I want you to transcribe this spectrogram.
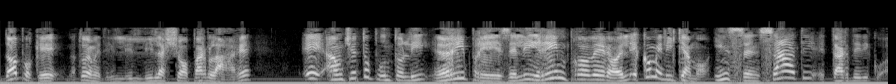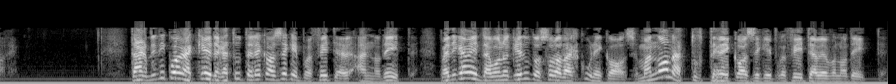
dopo che naturalmente li, li lasciò parlare, e a un certo punto li riprese, li rimproverò e come li chiamò? Insensati e tardi di cuore. Tardi di cuore a credere a tutte le cose che i profeti hanno dette. Praticamente avevano creduto solo ad alcune cose, ma non a tutte le cose che i profeti avevano dette.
